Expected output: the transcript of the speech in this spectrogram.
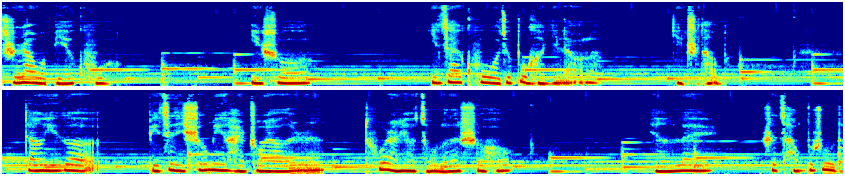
直让我别哭。你说，你再哭我就不和你聊了，你知道吗？当一个比自己生命还重要的人突然要走了的时候，眼泪是藏不住的。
